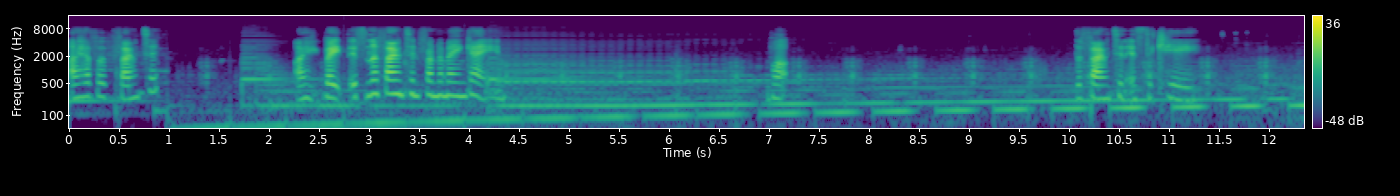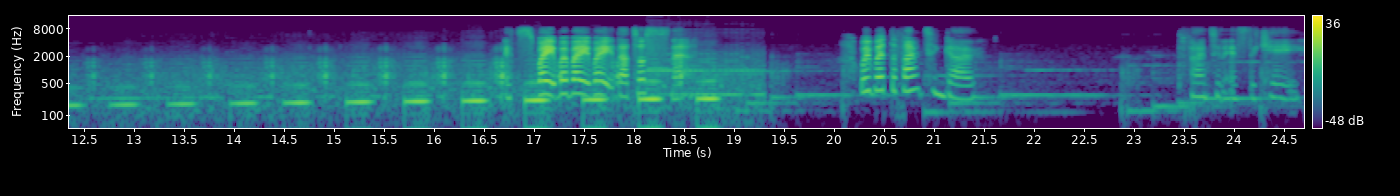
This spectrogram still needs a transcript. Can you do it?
I have a fountain? I wait, isn't the fountain from the main game? What? The fountain is the key. It's wait, wait, wait, wait. That's us, isn't it? Wait, where'd the fountain go? The fountain is the key.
